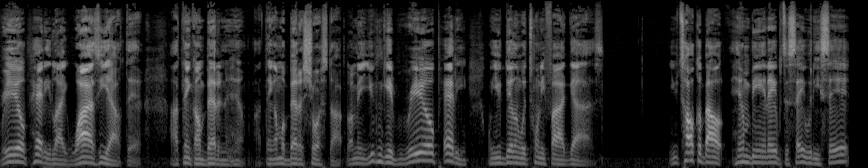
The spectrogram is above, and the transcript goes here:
real petty. Like, why is he out there? I think I'm better than him. I think I'm a better shortstop. I mean, you can get real petty when you're dealing with 25 guys. You talk about him being able to say what he said,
